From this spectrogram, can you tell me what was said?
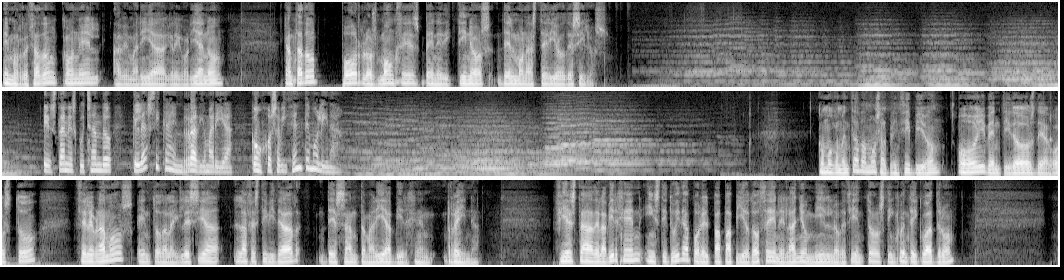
Hemos rezado con el Ave María Gregoriano, cantado por los monjes benedictinos del monasterio de Silos. Están escuchando Clásica en Radio María con José Vicente Molina. Como comentábamos al principio, hoy 22 de agosto celebramos en toda la Iglesia la festividad de Santa María Virgen Reina. Fiesta de la Virgen instituida por el Papa Pío XII en el año 1954,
